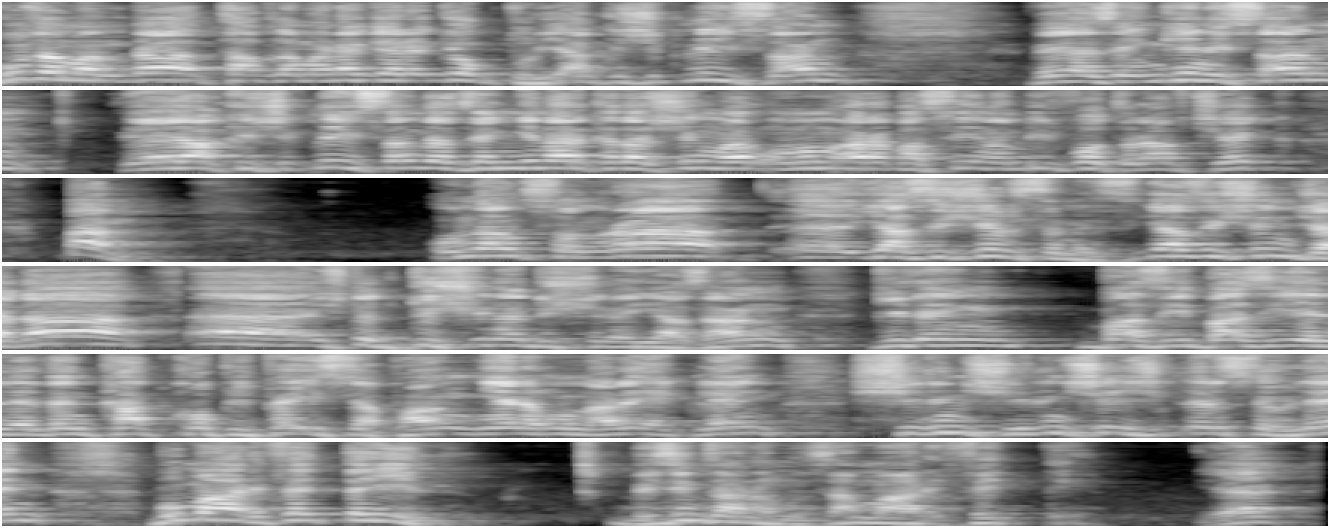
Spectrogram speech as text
Bu zamanda tavlamana gerek yoktur. Yakışıklıysan veya zenginsen veya yakışıklıysan da zengin arkadaşın var. Onun arabasıyla bir fotoğraf çek. Bam. Ondan sonra e, yazışırsınız. Yazışınca da e, işte düşüne düşüne yazan, giden bazı bazı yerlerden cut copy paste yapan, yine onları ekleyen, şirin şirin şeycikleri söyleyen bu marifet değil. Bizim zamanımızda marifetti. Ya.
